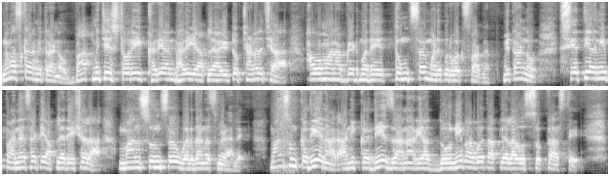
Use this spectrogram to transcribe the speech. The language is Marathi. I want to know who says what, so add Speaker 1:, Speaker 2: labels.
Speaker 1: नमस्कार मित्रांनो बातमीची स्टोरी खरी आणि भारी आपल्या युट्यूब चॅनलच्या हवामान अपडेटमध्ये तुमचं मनपूर्वक स्वागत. मित्रांनो शेती आणि पाण्यासाठी आपल्या देशाला मान्सूनचं वरदानच मिळालंय. मान्सून कधी येणार आणि कधी जाणार या दोन्ही बाबत आपल्याला उत्सुकता असते.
